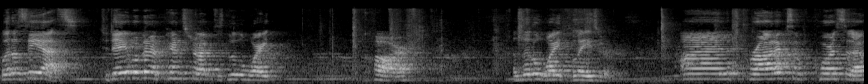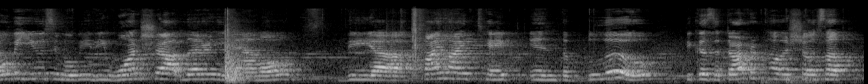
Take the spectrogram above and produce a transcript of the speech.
Buenos dias. Today we're going to pinstripe this little white car, a little white blazer. And the products, of course, that I will be using will be the one-shot lettering enamel, the uh, fine line tape in the blue, because the darker color shows up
